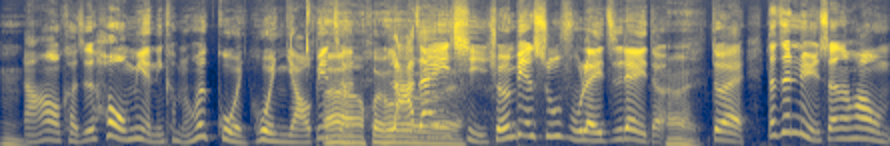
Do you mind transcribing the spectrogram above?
嗯，然后可是后面你可能会滚混淆，变成拉在一起，全部变舒芙蕾之类的，对。但是女生的话，我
